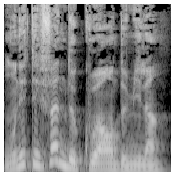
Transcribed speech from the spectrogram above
On était fan de quoi en 2001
